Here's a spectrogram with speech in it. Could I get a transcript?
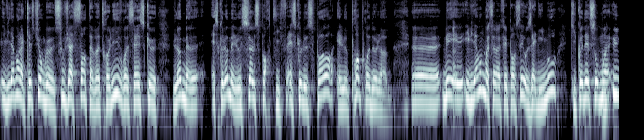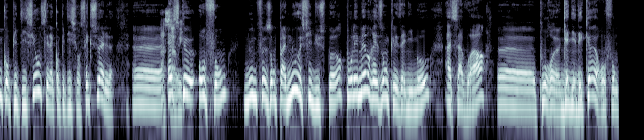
évidemment, la question sous-jacente à votre livre, c'est est-ce que l'homme est, est le seul sportif? Est-ce que le sport est le propre de l'homme? Mais évidemment, moi, ça m'a fait penser aux animaux qui connaissent au moins une compétition, c'est la compétition sexuelle. Ah, est-ce que, au fond, nous ne faisons pas, nous aussi, du sport pour les mêmes raisons que les animaux, à savoir euh, pour euh, gagner des cœurs, au fond.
